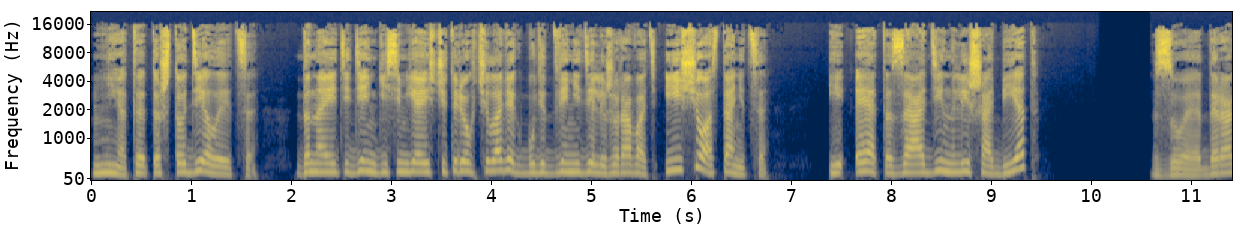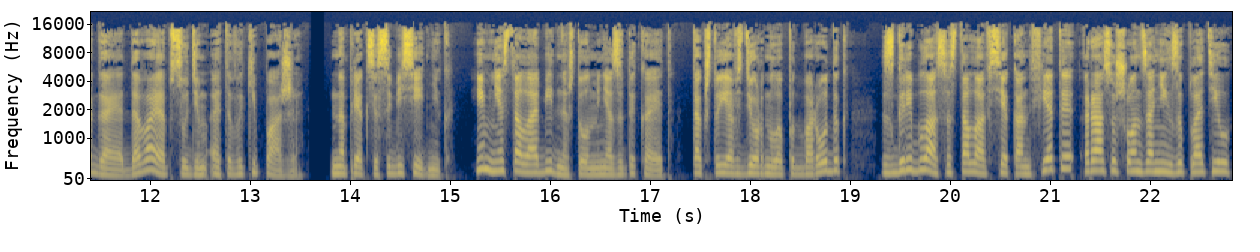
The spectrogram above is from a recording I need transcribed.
«Нет, это что делается? Да на эти деньги семья из четырех человек будет две недели жировать, и еще останется. И это за один лишь обед?» «Зоя, дорогая, давай обсудим это в экипаже», — напрягся собеседник, и мне стало обидно, что он меня затыкает так что я вздернула подбородок, сгребла со стола все конфеты, раз уж он за них заплатил,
